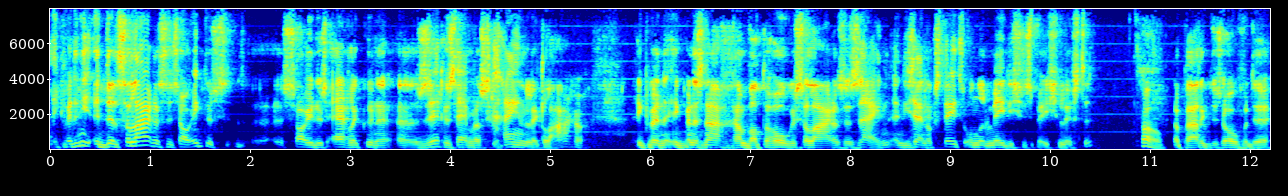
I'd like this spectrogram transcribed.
ik weet het niet. De salarissen zou, ik dus, eh, zou je dus eigenlijk kunnen eh, zeggen zijn waarschijnlijk lager. Ik ben, ik ben eens nagegaan wat de hoge salarissen zijn. En die zijn nog steeds onder medische specialisten. Oh. Dan praat ik dus over de,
